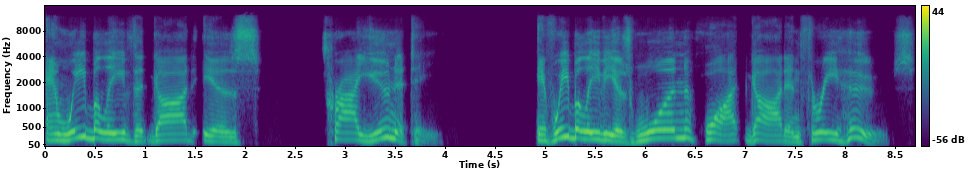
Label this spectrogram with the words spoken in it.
and we believe that God is triunity, if we believe he is one what God and three whos,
